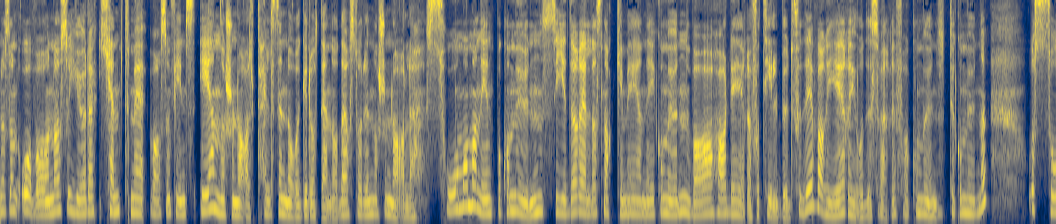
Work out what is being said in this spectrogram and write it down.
noe sånn overordna, så gjør deg kjent med hva som finnes én nasjonalt, helsenorge.no, der står det nasjonale. Så må man inn på kommunens sider eller snakke med en i kommunen, hva har dere for tilbud, for det varierer jo dessverre fra kommune til kommune. Og så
